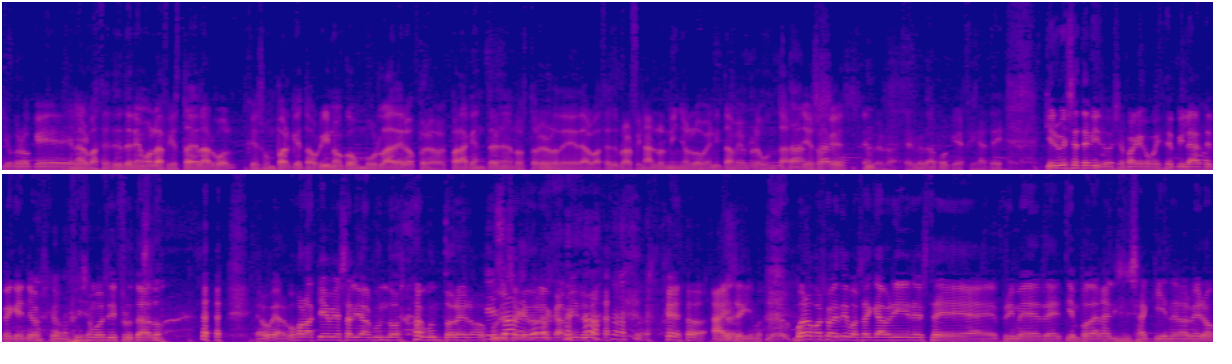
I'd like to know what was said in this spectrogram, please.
yo creo que... En Albacete tenemos la fiesta del árbol, que es un parque taurino con burladeros, pero es para que entrenen los toreros de, de Albacete, pero al final los niños lo ven y también preguntan, oye, ¿eso claro. qué es? Es verdad, es verdad, porque fíjate, ¿quién hubiese tenido ese parque, como dice Pilar, de pequeños, que hubiésemos disfrutado? Y a lo mejor aquí había salido algún, do- algún torero, ¿Quién Julio se quedó en el camino, pero ahí seguimos. Bueno, pues como decimos, hay que abrir este eh, primer eh, tiempo de análisis aquí en el albero.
